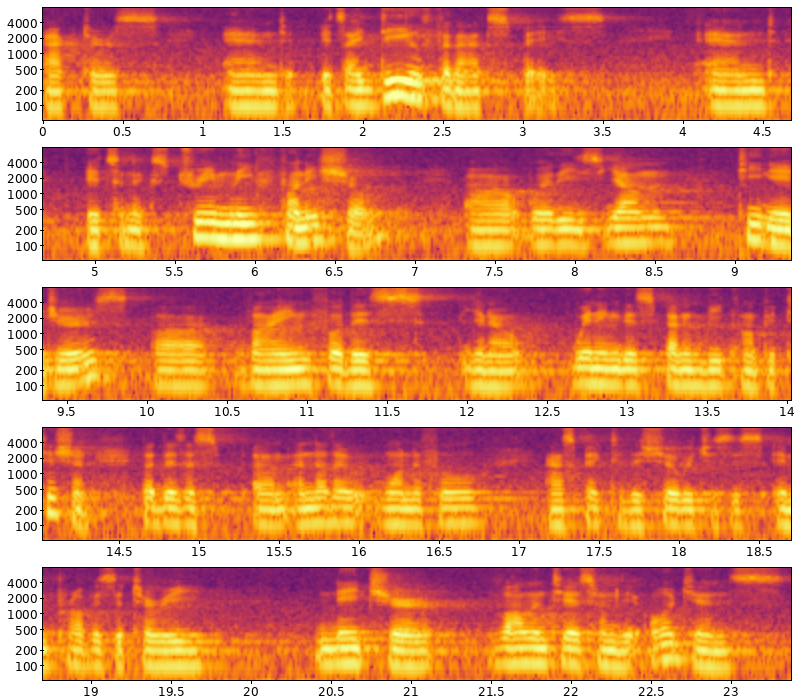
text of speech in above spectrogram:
actors and it's ideal for that space. And it's an extremely funny show uh, where these young teenagers are vying for this, you know, winning this spelling bee competition. But there's a, um, another wonderful aspect to the show, which is this improvisatory nature. Volunteers from the audience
